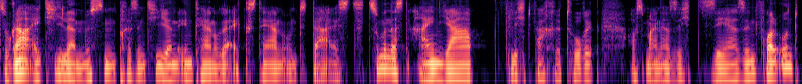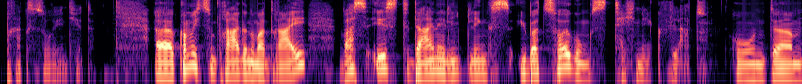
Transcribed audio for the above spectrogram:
Sogar ITler müssen präsentieren, intern oder extern. Und da ist zumindest ein Jahr Pflichtfach Rhetorik aus meiner Sicht sehr sinnvoll und praxisorientiert. Äh, komme ich zum Frage Nummer drei. Was ist deine Lieblingsüberzeugungstechnik, Vlad? Und ähm,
